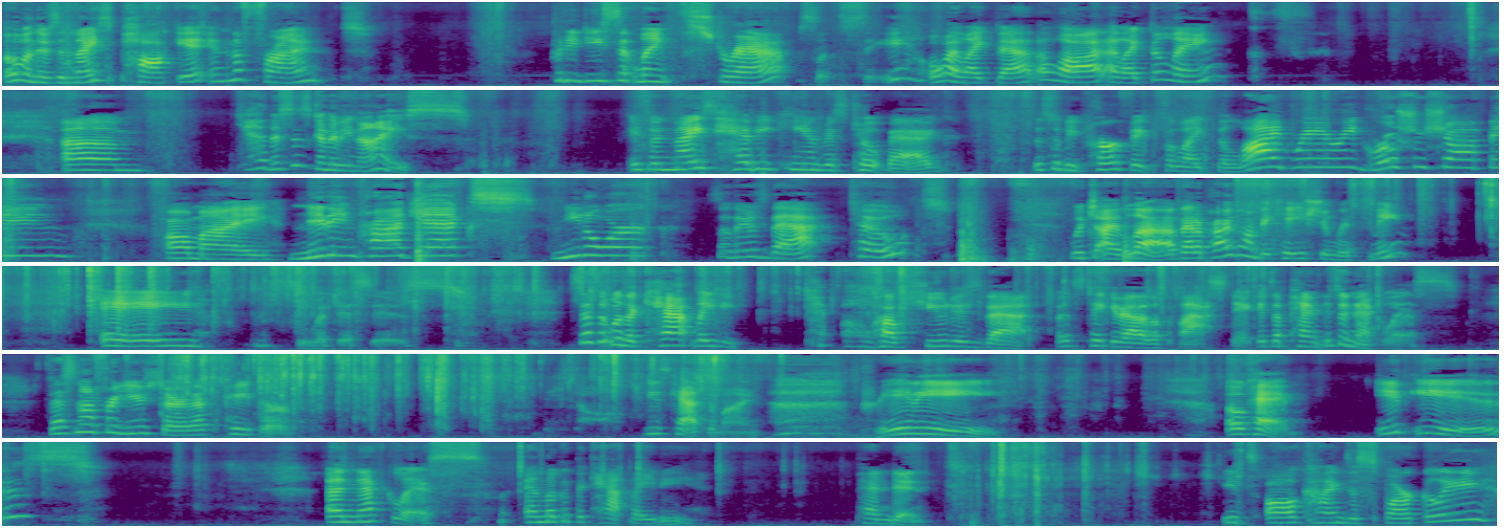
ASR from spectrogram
Oh, and there's a nice pocket in the front. Pretty decent length straps. Let's see. Oh, I like that a lot. I like the length. Um, yeah, this is going to be nice. It's a nice heavy canvas tote bag. This would be perfect for like the library, grocery shopping, all my knitting projects, needlework. So there's that tote, which I love. That'll probably go on vacation with me. A, let's see what this is. It says it was a cat lady. Oh, how cute is that? Let's take it out of the plastic. It's a pen, it's a necklace. That's not for you, sir. That's paper. These dogs, these cats are mine. Pretty. Okay. It is a necklace. And look at the cat lady pendant. It's all kinds of sparkly.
